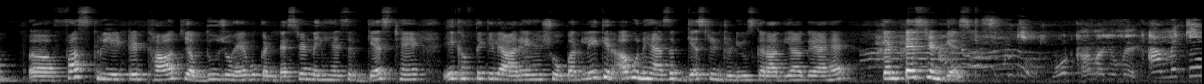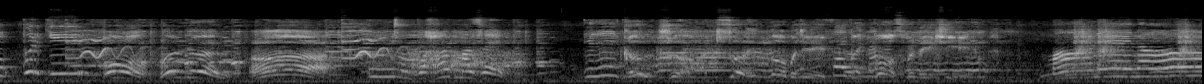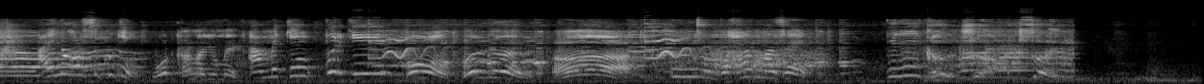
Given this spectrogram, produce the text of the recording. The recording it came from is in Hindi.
फ़र्स्ट क्रिएटेड था कि अब्दू जो है वो कंटेस्टेंट नहीं है, सिर्फ़ गेस्ट हैं। एक हफ़्ते के लिए आ रहे हैं शो पर, लेकिन अब उन्हें एज अ गेस्ट इंट्रोड्यूस करा दिया गया है। Contestant guess What khana you make? I'm making turkey. Oh, burger. Ah. हम्म, बहुत मजे एक कल रात साढ़े नौ बजे बिग बॉस में देखिए माने ना I know also cooking. What khana you make? I'm making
